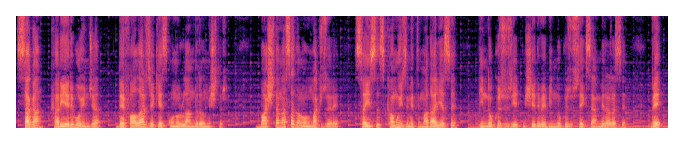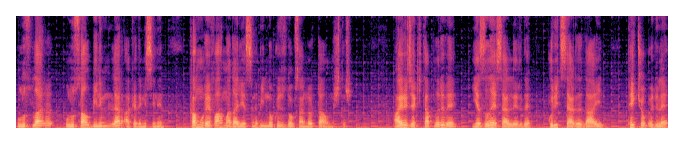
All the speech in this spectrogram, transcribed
Sagan kariyeri boyunca defalarca kez onurlandırılmıştır. Başta NASA'dan olmak üzere sayısız kamu hizmeti madalyası 1977 ve 1981 arası ve Uluslar, Ulusal Bilimler Akademisi'nin Kamu Refah Madalyası'nı 1994'te almıştır. Ayrıca kitapları ve yazılı eserleri de Pulitzer'de dahil pek çok ödüle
